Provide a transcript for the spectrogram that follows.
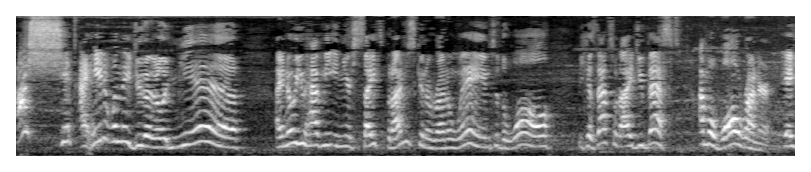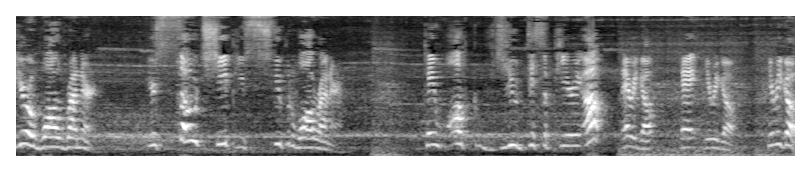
Ah, shit! I hate it when they do that. They're like, yeah, I know you have me in your sights, but I'm just gonna run away into the wall because that's what I do best. I'm a wall runner. Yeah, you're a wall runner. You're so cheap, you stupid wall runner. Okay, walk you disappearing. Oh, there we go. Okay, here we go. Here we go.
